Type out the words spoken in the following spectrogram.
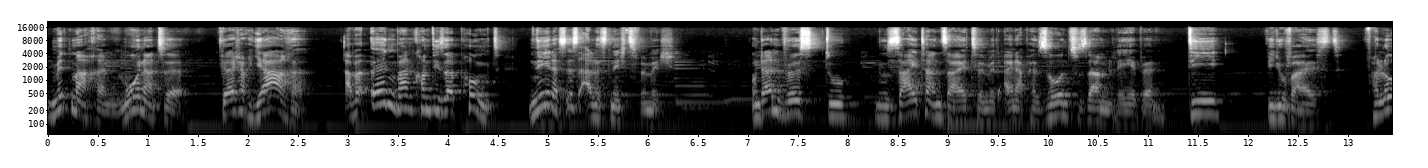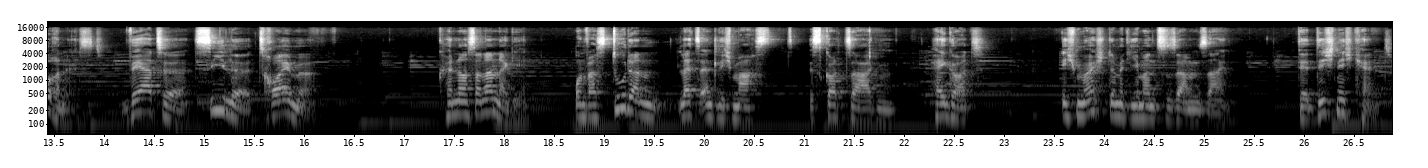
mitmachen, Monate, vielleicht auch Jahre. Aber irgendwann kommt dieser Punkt, nee, das ist alles nichts für mich. Und dann wirst du nur Seite an Seite mit einer Person zusammenleben, die, wie du weißt, verloren ist. Werte, Ziele, Träume können auseinandergehen. Und was du dann letztendlich machst, ist Gott sagen, hey Gott, ich möchte mit jemandem zusammen sein, der dich nicht kennt,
